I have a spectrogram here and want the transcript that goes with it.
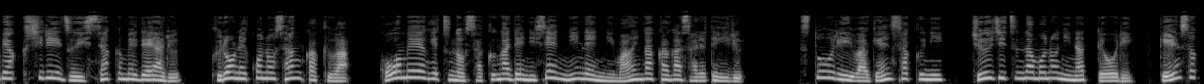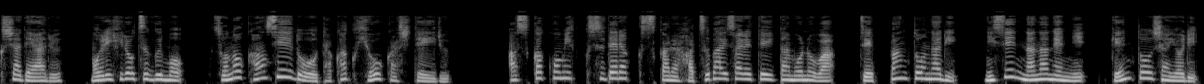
白シリーズ一作目である黒猫の三角は、光明月の作画で2002年に漫画化がされている。ストーリーは原作に忠実なものになっており、原作者である森博次もその完成度を高く評価している。アスカコミックスデラックスから発売されていたものは絶版となり、2007年に幻冬者より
